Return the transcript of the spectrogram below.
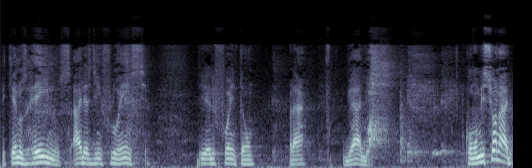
pequenos reinos, áreas de influência. E ele foi então para Gália como missionário.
